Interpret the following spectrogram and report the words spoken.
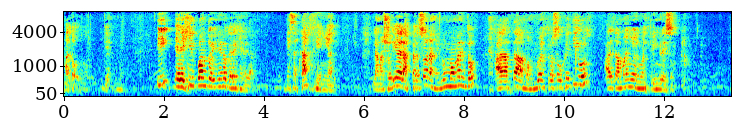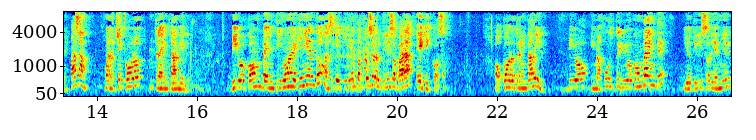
A todos. Bien. Y elegir cuánto dinero querés generar. Esa está genial. La mayoría de las personas en un momento adaptábamos nuestros objetivos al tamaño de nuestro ingreso. ¿Les pasa? Bueno, che, cobro 30.000. Vivo con 29.500, así que 500 pesos lo utilizo para X cosa. O cobro 30.000. Vivo y me ajusto y vivo con 20 y utilizo 10.000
